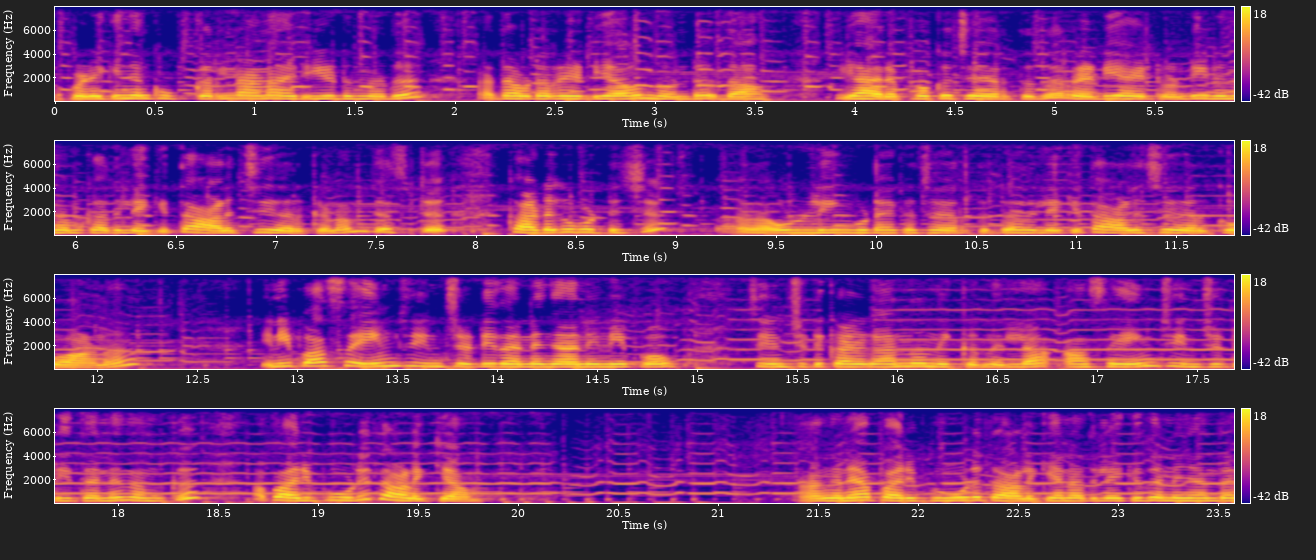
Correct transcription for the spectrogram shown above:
അപ്പോഴേക്കും ഞാൻ കുക്കറിലാണ് അരി ഇടുന്നത്. അത് അവിടെ റെഡി ആവുന്നുണ്ട്. ഇതാ ഈ അരപ്പൊക്കെ ചേർത്തത് റെഡി ആയിട്ടുണ്ട്. ഇനി നമുക്കതിലേക്ക് താളിച്ച് ചേർക്കണം. ജസ്റ്റ് കടുക് പൊട്ടിച്ച് ഉള്ളിയും കൂടെയൊക്കെ ചേർത്തിട്ട് അതിലേക്ക് താളിച്ച് ചേർക്കുവാണ്. ഇനിയിപ്പോൾ ആ സെയിം ചീൻചട്ടി തന്നെ ഞാൻ ഇനിയിപ്പോൾ ചീൻചട്ടി കഴുകാനൊന്നും നിൽക്കുന്നില്ല. ആ സെയിം ചീൻചട്ടി തന്നെ നമുക്ക് ആ പരിപ്പ് കൂടി താളിക്കാം. അങ്ങനെ ആ പരിപ്പും കൂടി താളിക്കാൻ അതിലേക്ക് തന്നെ ഞാൻ എന്താ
